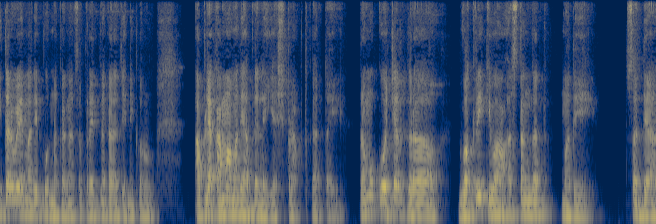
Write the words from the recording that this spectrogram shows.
इतर वेळेमध्ये पूर्ण करण्याचा प्रयत्न करा जेणेकरून आपल्या कामामध्ये आपल्याला यश प्राप्त करता येईल. प्रमुख गोचर ग्रह वक्री किंवा अस्तंगत मध्ये सध्या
